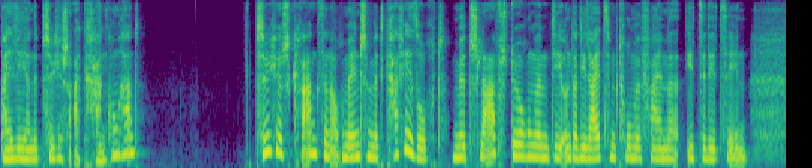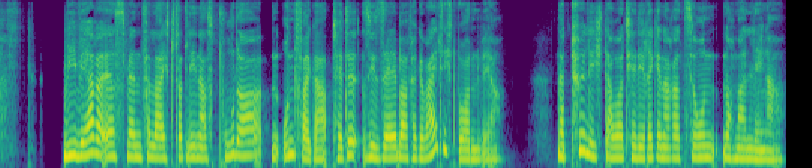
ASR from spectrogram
weil sie ja eine psychische Erkrankung hat? Psychisch krank sind auch Menschen mit Kaffeesucht, mit Schlafstörungen, die unter die Leitsymptome fallen bei ICD-10. Wie wäre es, wenn vielleicht statt Lenas Bruder einen Unfall gehabt hätte, sie selber vergewaltigt worden wäre? Natürlich dauert hier die Regeneration noch mal länger.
